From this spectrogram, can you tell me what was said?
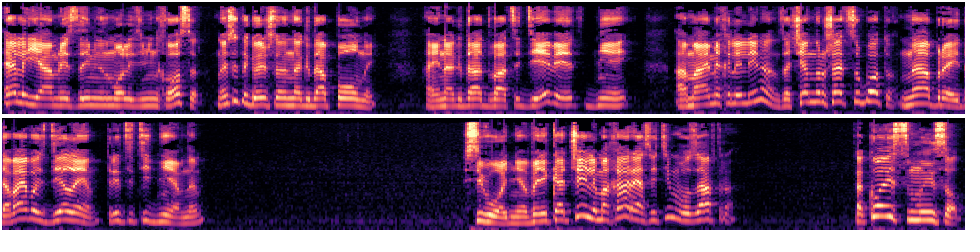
Эли ямрис димнин моли димнин хосер. Но если ты говоришь, что он иногда полный, а иногда 29 дней, а май Михалилина, зачем нарушать субботу? На брей, давай его сделаем 30-дневным. Сегодня. Никаче или Махаре осветим его завтра. Какой смысл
